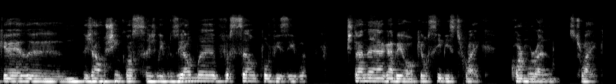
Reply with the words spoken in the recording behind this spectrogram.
Que é de, já há uns 5 ou 6 livros, e há uma versão televisiva que está na HBO, que é o CB Strike, Cormoran Strike.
